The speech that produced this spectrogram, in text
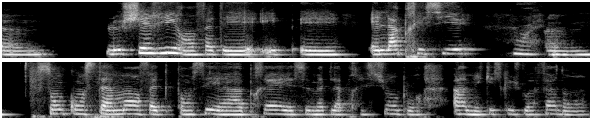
euh, le chérir en fait et, et, et l'apprécier. Euh, sans constamment en fait penser à après et se mettre la pression pour ah mais qu'est-ce que je dois faire dans,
